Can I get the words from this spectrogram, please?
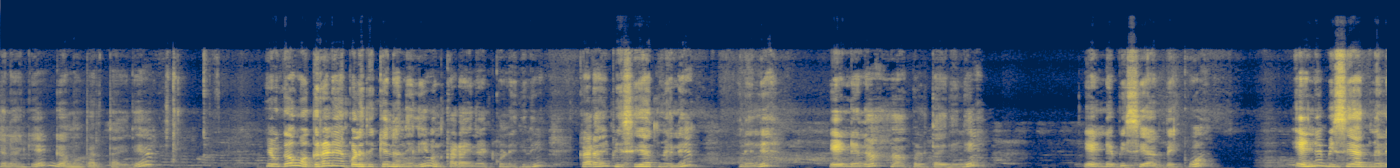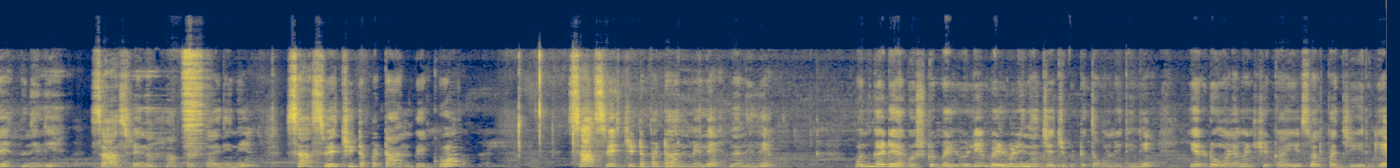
ಚೆನ್ನಾಗಿ ಘಮ ಬರ್ತಾಯಿದೆ ಇವಾಗ ಒಗ್ಗರಣೆ ಹಾಕೊಳ್ಳೋದಕ್ಕೆ ನಾನಿಲ್ಲಿ ಒಂದು ಕಡಾಯಿನ ಇಟ್ಕೊಂಡಿದ್ದೀನಿ. ಕಡಾಯಿ ಬಿಸಿ ಆದಮೇಲೆ ನಾನಿಲ್ಲಿ ಎಣ್ಣೆನ ಹಾಕ್ಕೊಳ್ತಾ ಇದ್ದೀನಿ. ಎಣ್ಣೆ ಬಿಸಿ ಆಗಬೇಕು. ಎಣ್ಣೆ ಬಿಸಿ ಆದಮೇಲೆ ನಾನಿಲ್ಲಿ ಸಾಸಿವೆನ ಹಾಕ್ಕೊಳ್ತಾ ಇದ್ದೀನಿ. ಸಾಸಿವೆ ಚಿಟಪಟ ಅನ್ನಬೇಕು ಸಾಸಿವೆ ಚಿಟಪಟ ಅಂದಮೇಲೆ ನಾನಿಲ್ಲಿ ಒಂದು ಗಡ್ಡೆ ಆಗೋಷ್ಟು ಬೆಳ್ಳುಳ್ಳಿ, ಬೆಳ್ಳುಳ್ಳಿನ ಜಜ್ಜಿಬಿಟ್ಟು ತೊಗೊಂಡಿದ್ದೀನಿ. ಎರಡು ಒಣಮೆಣಸಿನ್ಕಾಯಿ, ಸ್ವಲ್ಪ ಜೀರಿಗೆ,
